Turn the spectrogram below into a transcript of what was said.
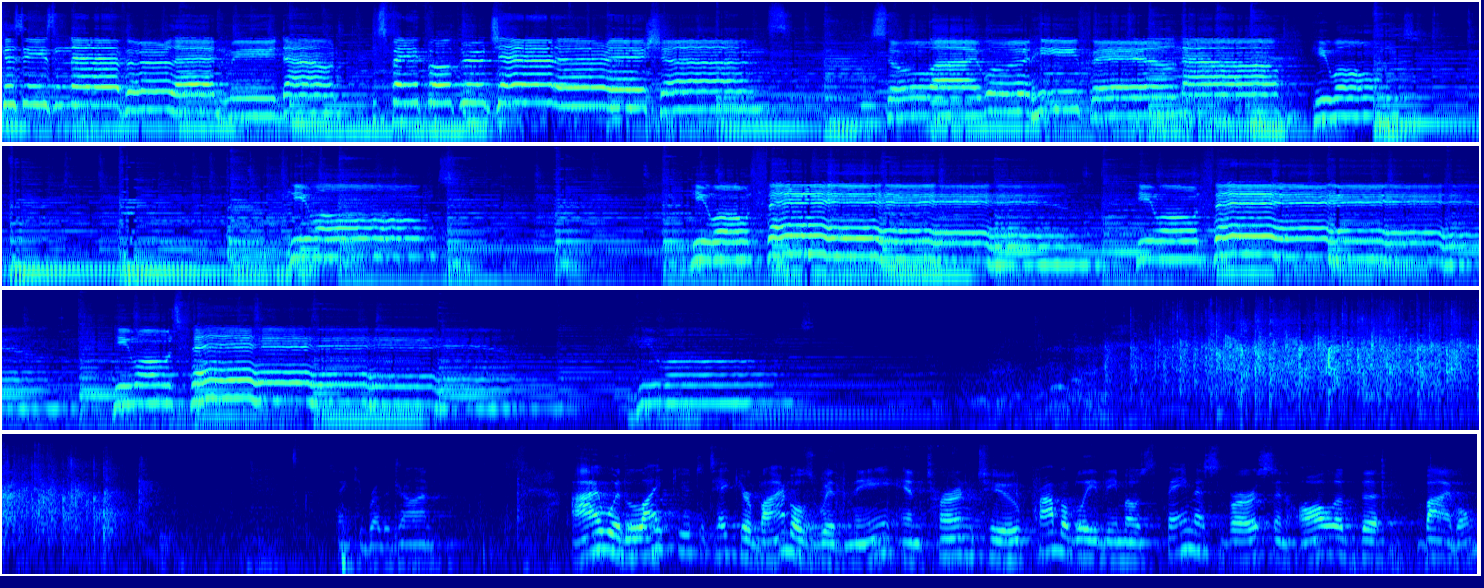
Cause he's never let me down. He's faithful through generations. So why would he fail now? He won't. He won't. He won't fail. Fail. He won't. Thank you, Brother John. I would like you to take your Bibles with me and turn to probably the most famous verse in all of the Bible,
